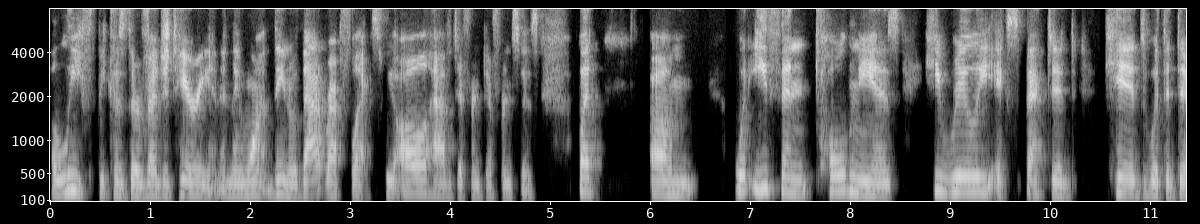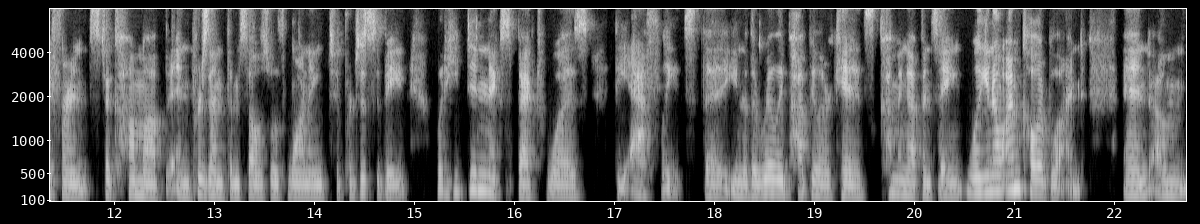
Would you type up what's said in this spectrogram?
a leaf because they're vegetarian and they want you know that reflects. We all have different differences, but um, what Ethan told me is he really expected kids with a difference to come up and present themselves with wanting to participate. What he didn't expect was the athletes the you know the really popular kids coming up and saying well you know i'm colorblind and um,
